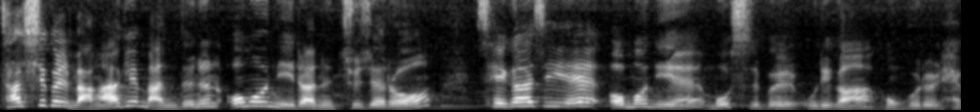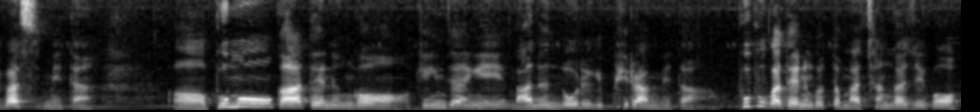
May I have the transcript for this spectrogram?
자식을 망하게 만드는 어머니라는 주제로 세 가지의 어머니의 모습을 우리가 공부를 해봤습니다. 어, 부모가 되는 거 굉장히 많은 노력이 필요합니다. 부부가 되는 것도 마찬가지고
